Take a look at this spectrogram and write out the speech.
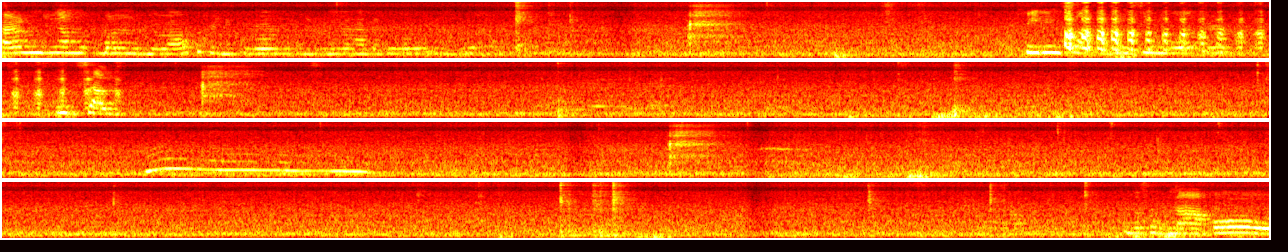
Parang hindi nga mukbang yung gawa ko, hindi ko rin hindi natin yung Feeling ako drinking water with salt. Mm. Busog na ako.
